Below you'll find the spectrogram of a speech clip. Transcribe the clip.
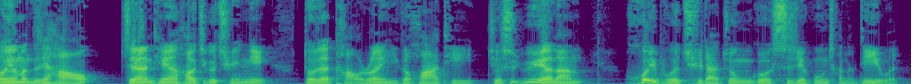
朋友们，大家好！这两天好几个群里都在讨论一个话题，就是越南会不会取代中国世界工厂的地位？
